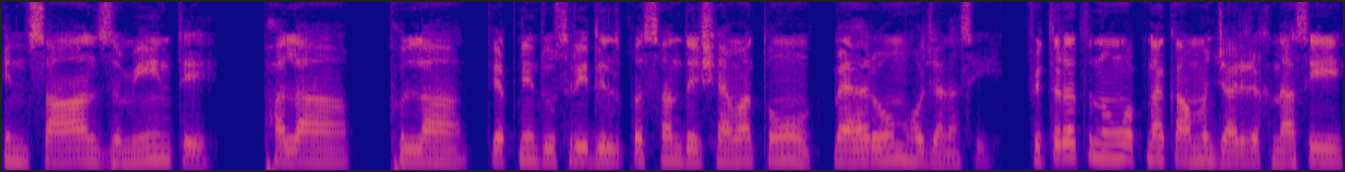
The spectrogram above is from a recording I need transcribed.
ਇਨਸਾਨ ਜ਼ਮੀਨ ਤੇ ਫਲਾਂ, ਫੁੱਲਾਂ ਤੇ ਆਪਣੀ ਦੂਸਰੀ ਦਿਲਪਸੰਦ ਦੇ ਸ਼ੈਵਾਂ ਤੋਂ ਮਹਿਰੂਮ ਹੋ ਜਾਣਾ ਸੀ। ਫਿਤਰਤ ਨੂੰ ਆਪਣਾ ਕੰਮ ਜਾਰੀ ਰੱਖਣਾ ਸੀ।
